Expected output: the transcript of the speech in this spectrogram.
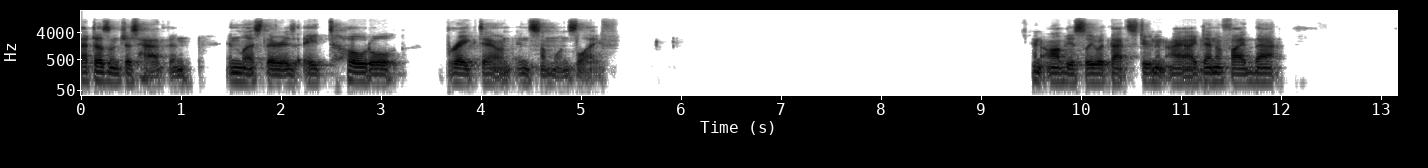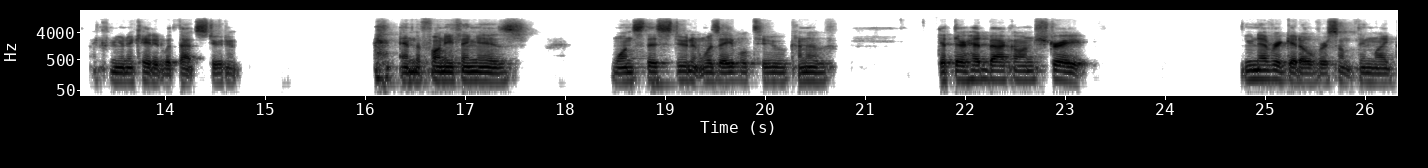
That doesn't just happen. unless there is a total breakdown in someone's life. And obviously, with that student, I identified that. I communicated with that student. And the funny thing is, once this student was able to kind of get their head back on straight, you never get over something like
